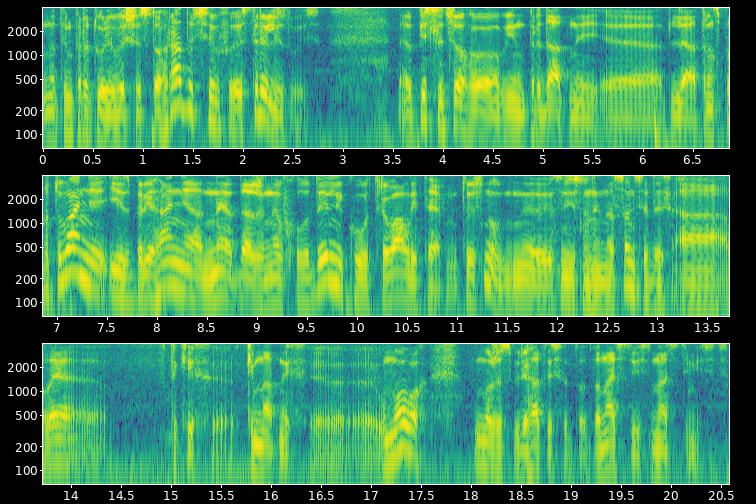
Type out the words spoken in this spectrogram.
на температурі вище 100 градусів стерилізується. Е, Після цього він придатний е, для транспортування і зберігання не навіть не в холодильнику тривалий термін. Тобто, ну не, звісно, не на сонці десь, але е, в таких е, кімнатних е, умовах може зберігатися до 12-18 місяців.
